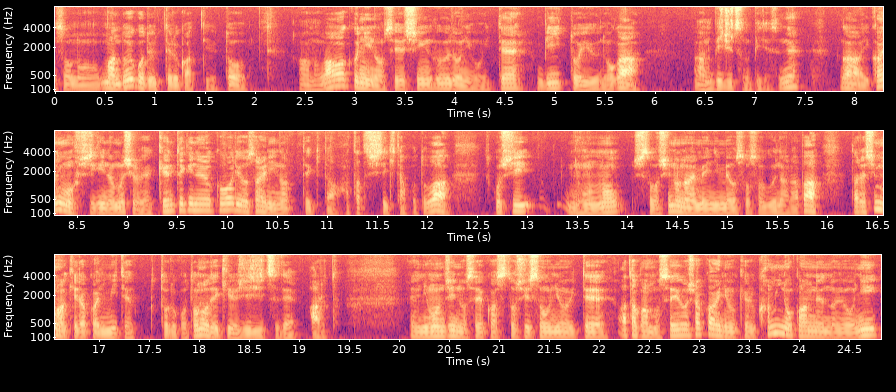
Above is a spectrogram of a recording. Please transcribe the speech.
そのまあどういうこと言ってるかっていうとあの我が国の精神風土において美というのがあの美術の美ですねがいかにも不思議なむしろ越権的な役割をさえになってきた発達してきたことは少し日本の思想史の内面に目を注ぐならば誰しも明らかに見て取ることのできる事実であると。日本人の生活と思想においてあたかも西洋社会における神の観念のように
